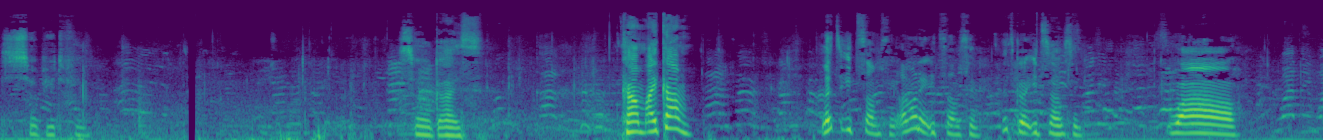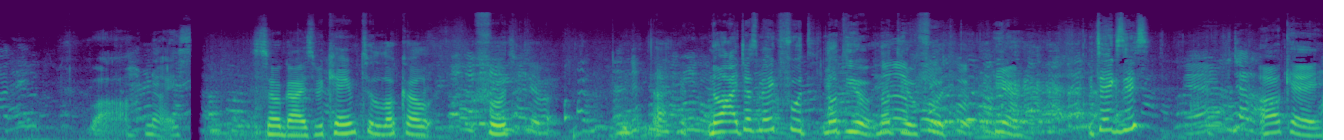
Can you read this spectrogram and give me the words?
So beautiful. So guys, come, I come. Let's eat something. I want to eat something. Let's go eat something. Wow. Wow, nice. So guys, we came to local food. Uh, no, I just make food, not you, not you. Food. Here. You take this? Okay.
